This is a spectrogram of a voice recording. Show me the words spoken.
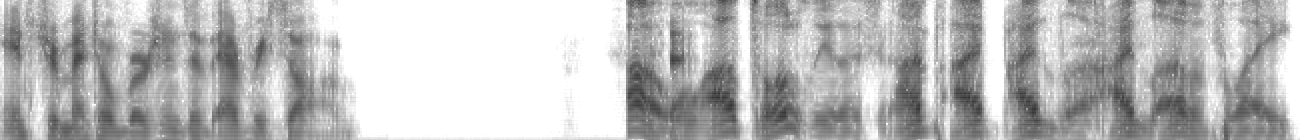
instrumental versions of every song. Oh, well, I'll totally listen. I'm I I love I love like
